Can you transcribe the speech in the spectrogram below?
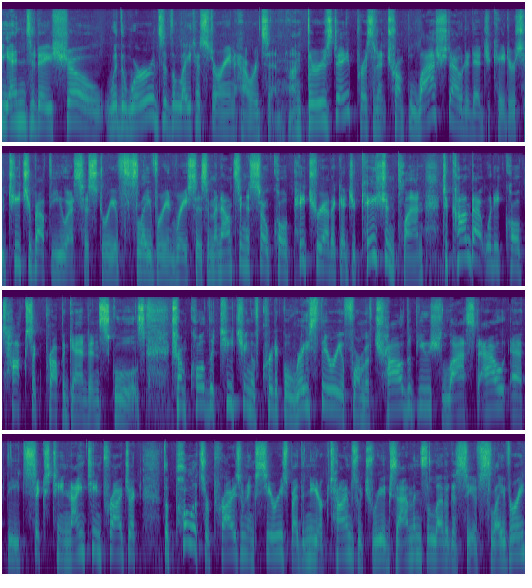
We end today's show with the words of the late historian Howard Zinn. On Thursday, President Trump lashed out at educators who teach about the U.S. history of slavery and racism, announcing a so-called patriotic education plan to combat what he called toxic propaganda in schools. Trump called the teaching of critical race theory a form of child abuse, last out at the 1619 Project, the Pulitzer Prize-winning series by the New York Times, which re-examines the legacy of slavery.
